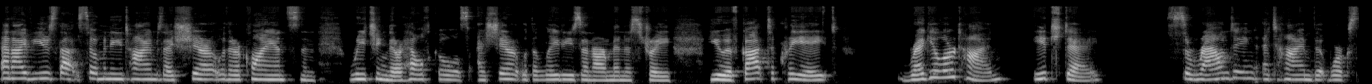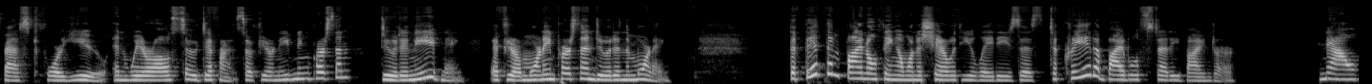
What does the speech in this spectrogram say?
And I've used that so many times. I share it with our clients and reaching their health goals. I share it with the ladies in our ministry. You have got to create regular time each day surrounding a time that works best for you. And we're all so different. So if you're an evening person, do it in the evening. If you're a morning person, do it in the morning. The fifth and final thing I want to share with you, ladies, is to create a Bible study binder. Now,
